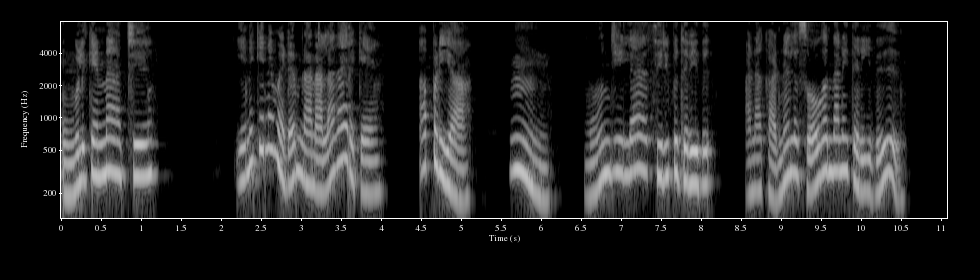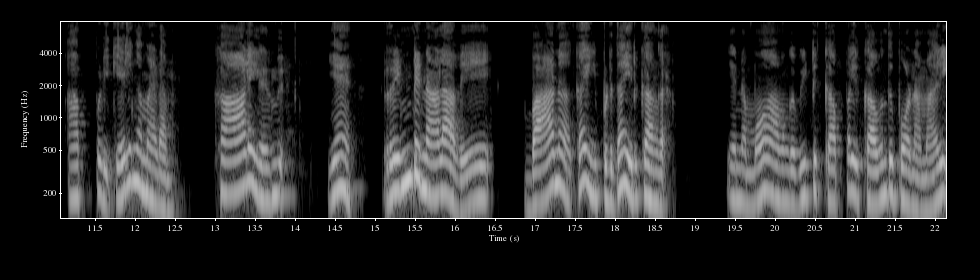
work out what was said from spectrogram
உங்களுக்கு என்ன ஆச்சு? எனக்கு என்ன மேடம்? நான் நல்லா தான் இருக்கேன். அப்படியா? ம். மூஞ்சியில் சிரிப்பு தெரியுது. ஆனால் கண்ணில் சோகம் தானே தெரியுது? அப்படி கேளுங்க மேடம். காலையில இருந்து ஏன் ரெண்டு நாளாவே பானு அக்கா இப்படி தான் இருக்காங்க. என்னமோ அவங்க வீட்டு கப்பல் கவுந்து போன மாதிரி.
